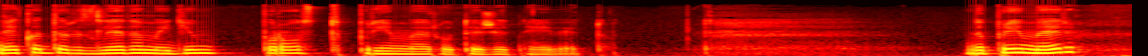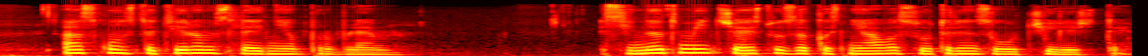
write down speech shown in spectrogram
нека да разгледам един прост пример от ежедневието. Например, аз констатирам следния проблем. Синът ми често закъснява сутрин за училище.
